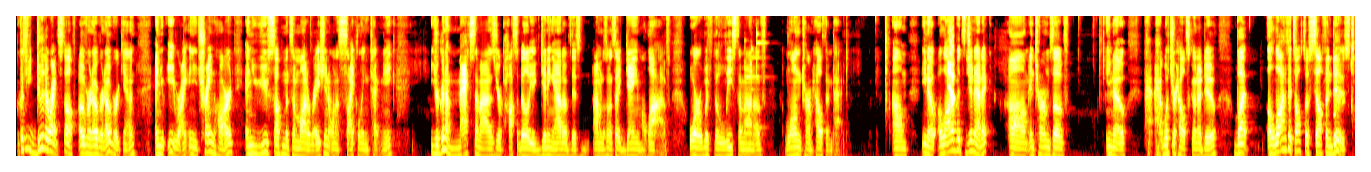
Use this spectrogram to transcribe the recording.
Because if you do the right stuff over and over and over again, and you eat right, and you train hard, and you use supplements in moderation on a cycling technique, you're going to maximize your possibility of getting out of this i'm just going to say game alive or with the least amount of long-term health impact um you know a lot yeah. of it's genetic um in terms of you know ha- what your health's going to do but a lot of it's also self-induced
